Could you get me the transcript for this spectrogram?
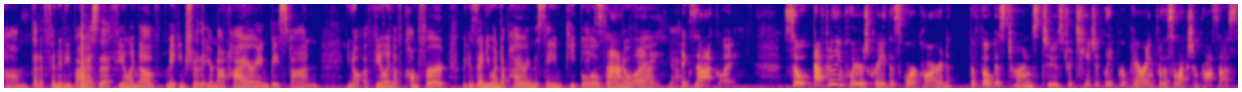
um, that affinity bias, that feeling of making sure that you're not hiring based on, you know, a feeling of comfort, because then you end up hiring the same people exactly. over and over. Yeah. Exactly. So after the employers create the scorecard, the focus turns to strategically preparing for the selection process.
